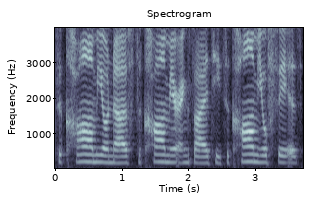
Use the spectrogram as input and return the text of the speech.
to calm your nerves, to calm your anxiety, to calm your fears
